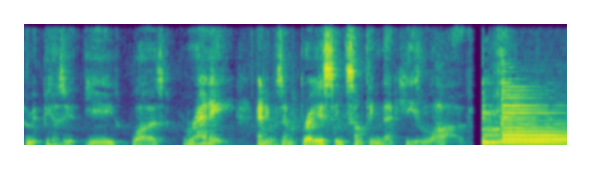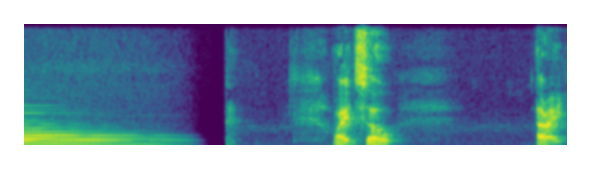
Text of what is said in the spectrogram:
I mean, because he, he was ready and he was embracing something that he loved. All right, so all right,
